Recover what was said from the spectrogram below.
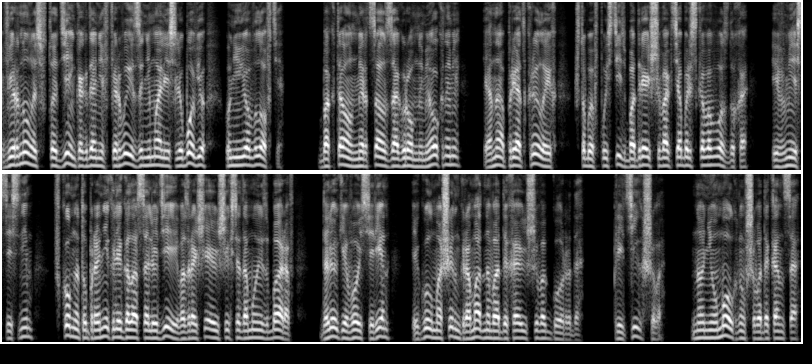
вернулась в тот день, когда они впервые занимались любовью у нее в лофте. Бактаун мерцал за огромными окнами, и она приоткрыла их, чтобы впустить бодрящего октябрьского воздуха, и вместе с ним в комнату проникли голоса людей, возвращающихся домой из баров, далекий вой сирен и гул машин громадного отдыхающего города, притихшего, но не умолкнувшего до конца,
